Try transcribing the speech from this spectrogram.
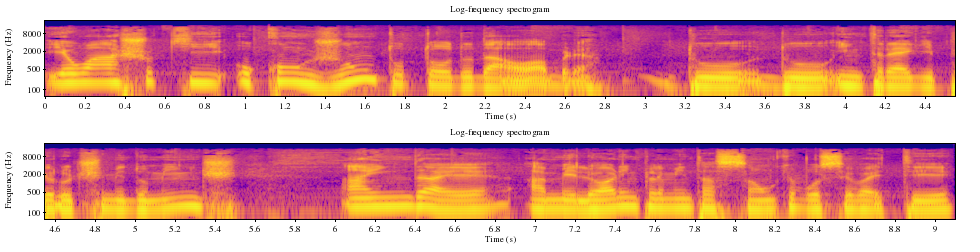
eu acho que o conjunto todo da obra do, do entregue pelo time do Mint ainda é a melhor implementação que você vai ter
